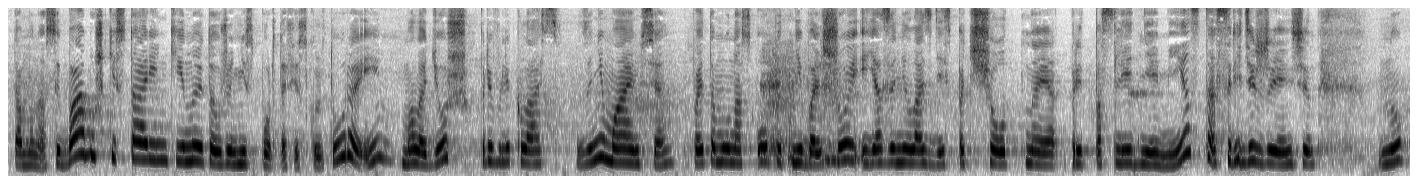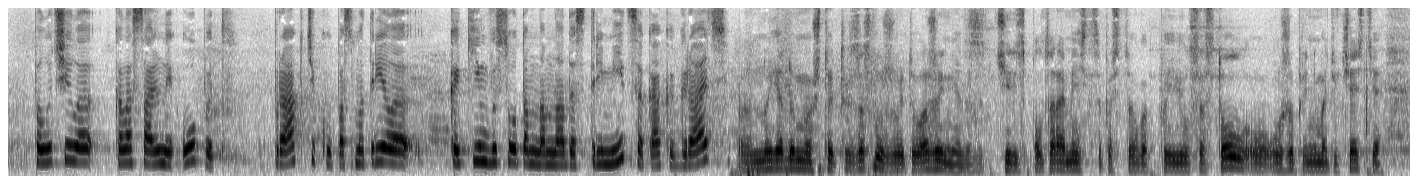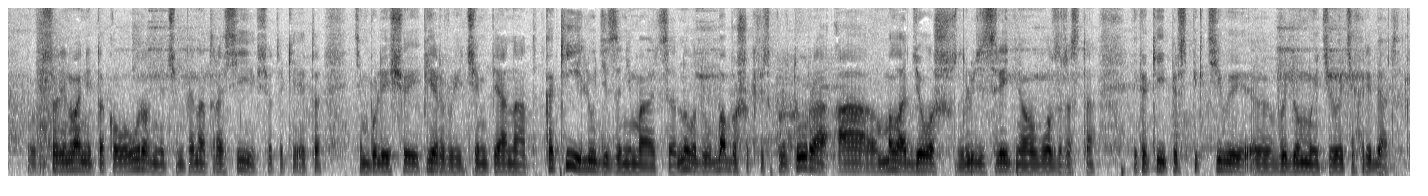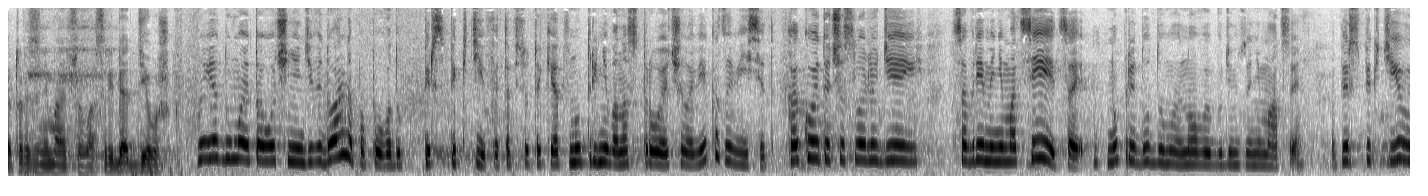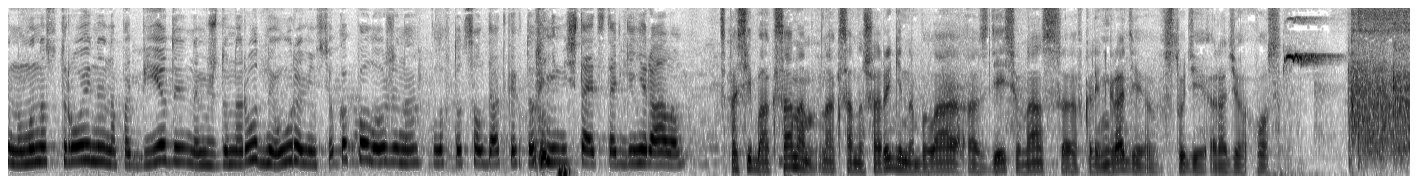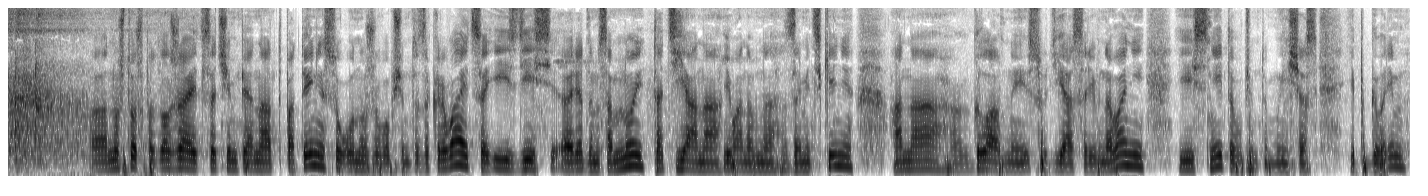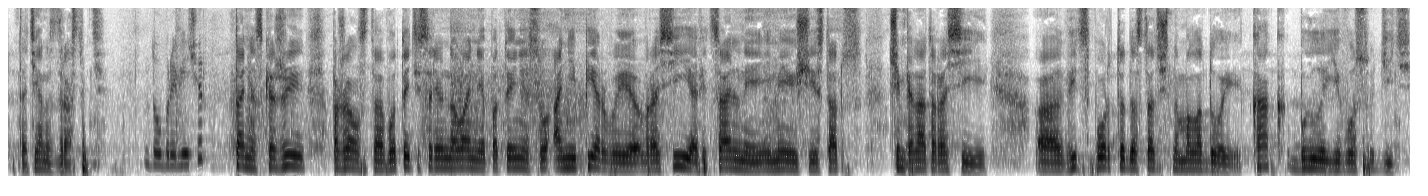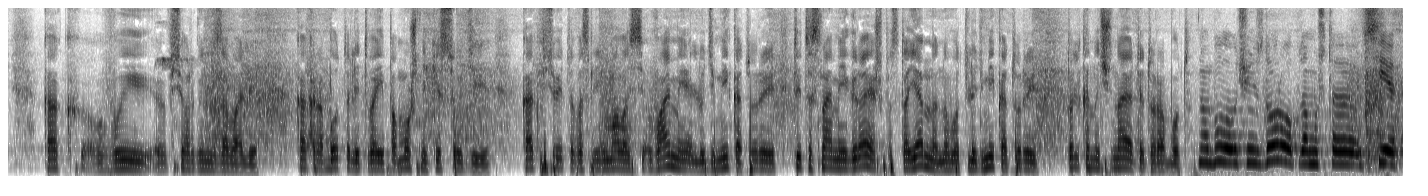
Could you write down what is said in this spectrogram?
Там у нас и бабушки старенькие, но это уже не спорт, а физкультура, и молодежь привлеклась. Занимаемся. Поэтому у нас опыт небольшой, и я заняла здесь почетное предпоследнее место среди женщин. Ну, получила колоссальный опыт, практику, посмотрела каким высотам нам надо стремиться, как играть. Ну, я думаю, что это заслуживает уважения. Через полтора месяца после того, как появился стол, уже принимать участие в такого уровня, чемпионат России, все-таки это, тем более, еще и первый чемпионат. Какие люди занимаются? Ну, вот у бабушек физкультура, а молодежь, люди среднего возраста. И какие перспективы э, вы думаете у этих ребят, которые занимаются у вас? Ребят, девушек? Ну, я думаю, это очень индивидуально по поводу перспектив. Это все-таки от внутреннего настроя человека зависит. Какое-то число людей со временем отсеется, ну, придут, думаю, новые будем заниматься. А перспективы, ну, мы настроены на победы, на международный уровень, все как положено. Плох тот солдат, который не мечтает стать генералом. Спасибо, Оксана. Оксана Шарыгина была э, здесь у нас э, в Калининграде в студии «Радио ВОЗ». А, ну что ж, продолжается чемпионат по теннису, он уже, в общем-то, закрывается. И здесь э, рядом со мной Татьяна Ивановна Замицкени, она главный судья соревнований, и с ней-то, в общем-то, мы сейчас и поговорим. Татьяна, здравствуйте. Добрый вечер. Таня, скажи, пожалуйста, вот эти соревнования по теннису, они первые в России, официальные, имеющие статус чемпионата России. А, вид спорта достаточно молодой. Как было его судить? Как вы все организовали? Как работали твои помощники судьи? Как все это воспринималось вами, людьми, которые... Ты-то с нами играешь постоянно, но вот людьми, которые только начинают эту работу. Ну, было очень здорово, потому что все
